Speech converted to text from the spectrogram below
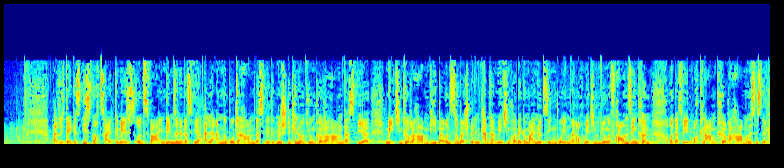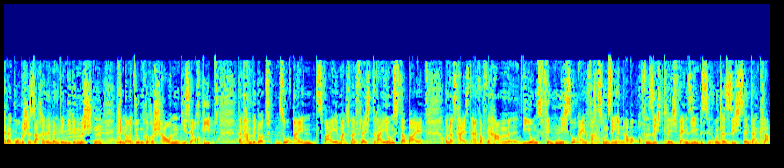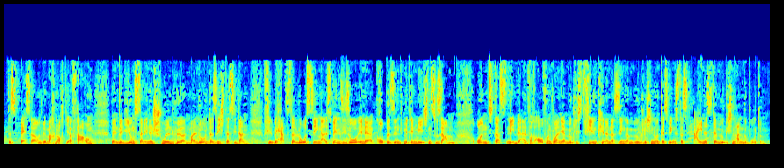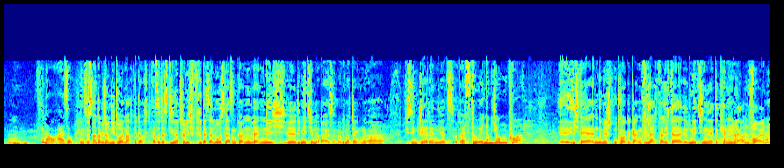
Also ich denke, es ist noch zeitgemäß und zwar in dem Sinne, dass wir alle Angebote haben, dass wir gemischte Kinder- und Jugendchöre haben, dass wir Mädchenchöre haben, wie bei uns zum Beispiel den Kanter-Mädchenchor der Gemeinnützigen, wo eben dann auch Mädchen und junge Frauen singen können und dass wir eben auch Knabenchöre haben. Und es ist eine pädagogische Sache, denn wenn wir in die gemischten Kinder- und Jugendchöre schauen, die es ja auch gibt, dann haben wir dort so ein, zwei, manchmal vielleicht drei Jungs dabei. Und das heißt einfach, wir haben, die Jungs finden nicht so einfach zum Singen, aber offensichtlich, wenn sie ein bisschen unter sich sind, dann klappt es besser. Und wir machen auch die Erfahrung, wenn wir die Jungs dann in den Schulen hören, mal nur unter sich, dass sie dann viel beherzter lossingen, als wenn sie so in der Gruppe sind mit den Mädchen zusammen. Und das nehmen wir einfach auf und wollen ja möglichst vielen Kindern das Singen ermöglichen. Und deswegen ist das eines der möglichen Angebote. Genau, also. Interessant, habe ich noch nie drüber nachgedacht. Also, dass die natürlich viel besser loslassen können, wenn nicht äh, die Mädchen dabei sind und immer denken, ah, wie singt der denn jetzt? Oder Bist du in einem jungen Chor? Ich wäre in gemischten Chor gegangen, vielleicht weil ich da Mädchen hätte kennenlernen wollen.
